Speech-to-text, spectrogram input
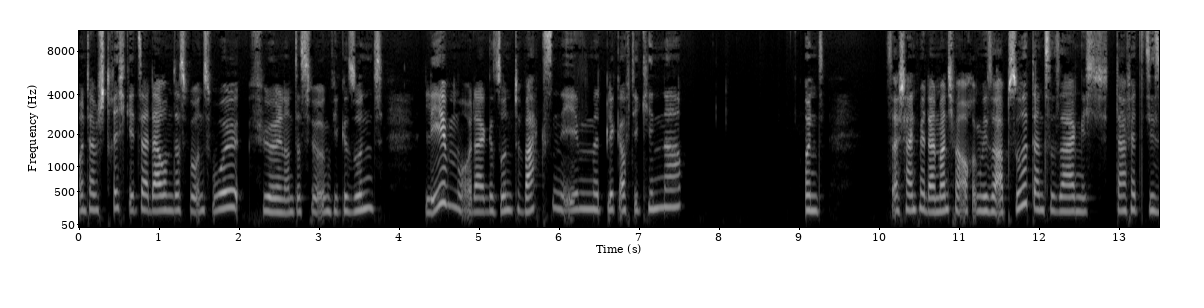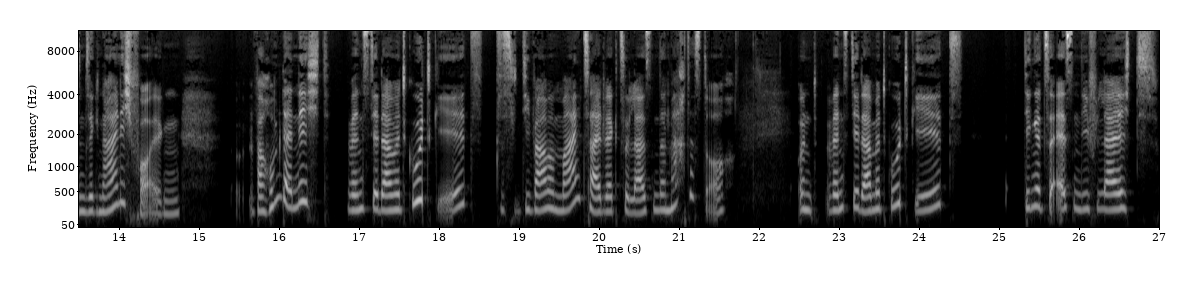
unterm Strich geht es ja darum, dass wir uns wohlfühlen und dass wir irgendwie gesund leben oder gesund wachsen, eben mit Blick auf die Kinder. Und es erscheint mir dann manchmal auch irgendwie so absurd, dann zu sagen, ich darf jetzt diesem Signal nicht folgen. Warum denn nicht? Wenn es dir damit gut geht, das, die warme Mahlzeit wegzulassen, dann mach das doch. Und wenn es dir damit gut geht, Dinge zu essen, die vielleicht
